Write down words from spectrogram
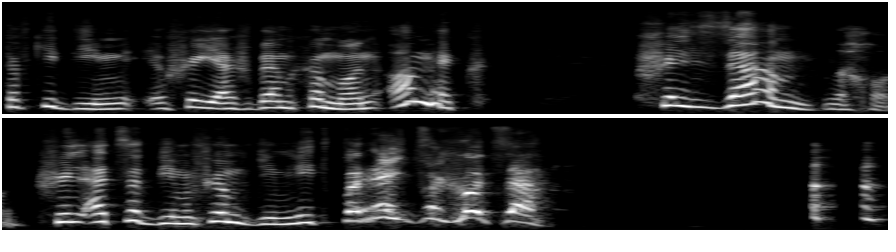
תפקידים שיש בהם המון עומק, של זעם, נכון. של עצבים שעומדים להתפרץ החוצה.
